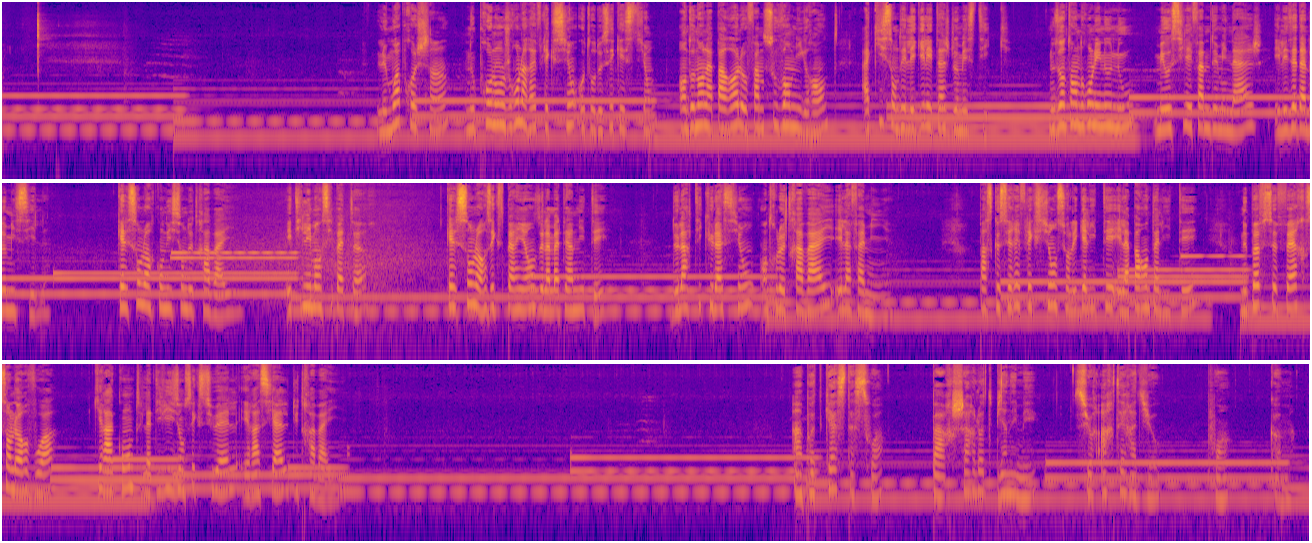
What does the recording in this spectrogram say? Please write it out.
Le mois prochain, nous prolongerons la réflexion autour de ces questions en donnant la parole aux femmes souvent migrantes à qui sont déléguées les tâches domestiques. Nous entendrons les nounous, mais aussi les femmes de ménage et les aides à domicile. Quelles sont leurs conditions de travail? Est-il émancipateur? Quelles sont leurs expériences de la maternité? De l'articulation entre le travail et la famille? Parce que ces réflexions sur l'égalité et la parentalité ne peuvent se faire sans leur voix qui raconte la division sexuelle et raciale du travail. Un podcast à soi par Charlotte Bien-Aimée sur arteradio.com.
